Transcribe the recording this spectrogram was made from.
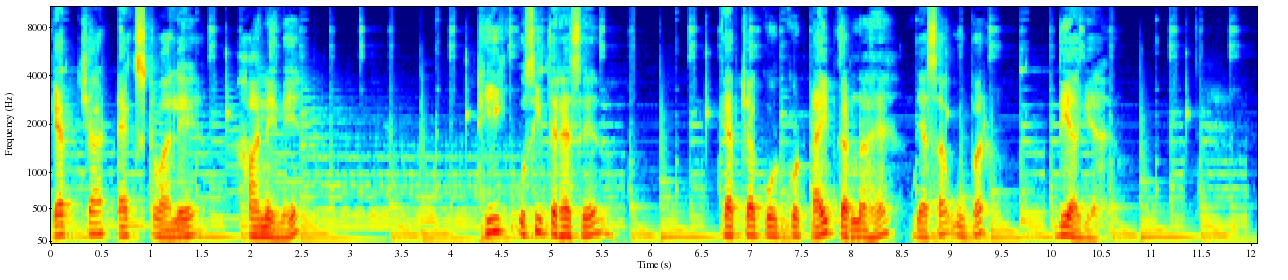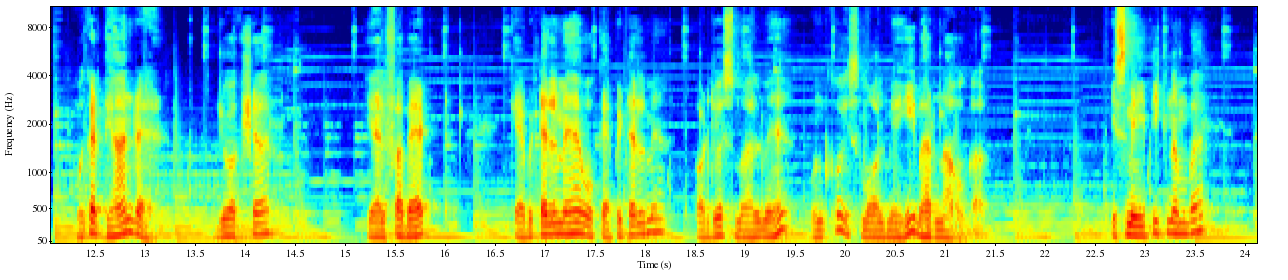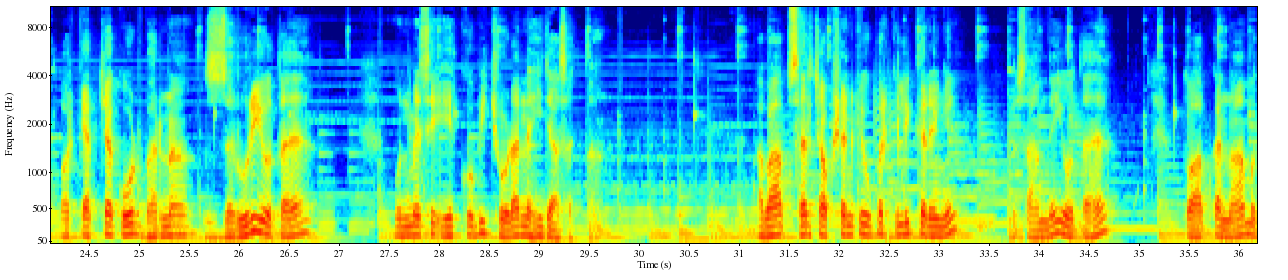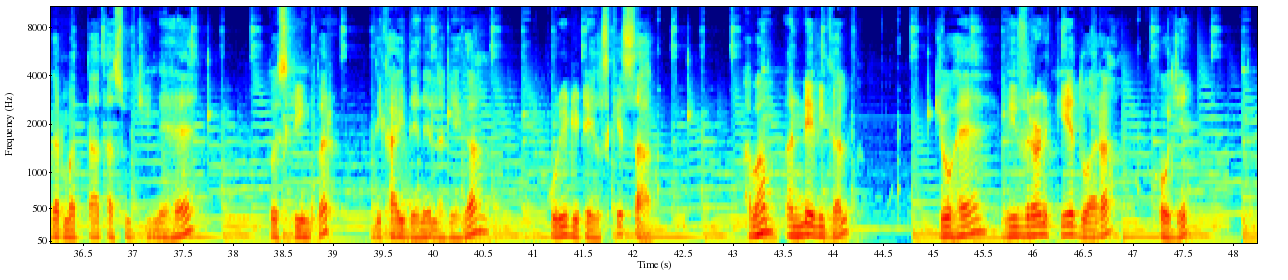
कैप्चा टेक्स्ट वाले खाने में ठीक उसी तरह से कैप्चा कोड को टाइप करना है, जैसा ऊपर दिया गया है। मगर ध्यान रहे, जो अक्षर या अल्फ़ाबेट कैपिटल में है, वो कैपिटल में, और जो स्मॉल में है, उनको स्मॉल में ही भरना होगा। इसमें ईपिक नंबर और कैप्चा कोड भरना ज़रूरी होता है उनमें से एक को भी छोड़ा नहीं जा सकता। अब आप सर्च ऑप्शन के ऊपर क्लिक करेंगे तो सामने ही होता है तो आपका नाम अगर मतदाता सूची में है तो स्क्रीन पर दिखाई देने लगेगा पूरी डिटेल्स के साथ। अब हम अन्य विकल्प, जो है विवरण के द्वारा खोजें,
